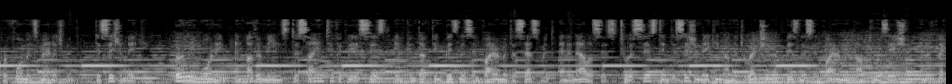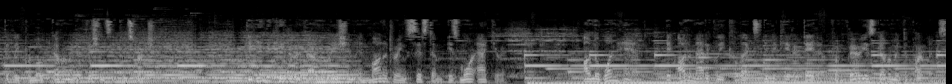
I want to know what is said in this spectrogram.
performance management, decision-making, early warning and other means to scientifically assist in conducting business environment assessment and analysis to assist in decision-making on the direction of business environment optimization and effectively promote government efficiency construction. The indicator evaluation and monitoring system is more accurate. On the one hand, it automatically collects indicator data from various government departments,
